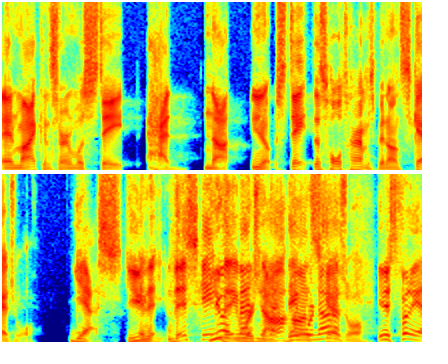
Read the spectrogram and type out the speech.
And my concern was State had not, you know, State this whole time has been on schedule. Yes, you. and this game, you they were not they on were not schedule. It's funny.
